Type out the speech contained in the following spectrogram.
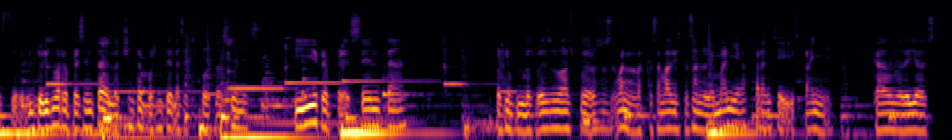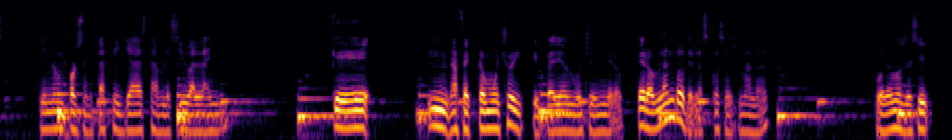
Este, el turismo representa el 80% de las exportaciones y representa por ejemplo, los países más poderosos, bueno, los que están más vistos son Alemania, Francia y España. Cada uno de ellos tiene un porcentaje ya establecido al año que mm, afectó mucho y que perdieron mucho dinero. Pero hablando de las cosas malas, podemos decir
